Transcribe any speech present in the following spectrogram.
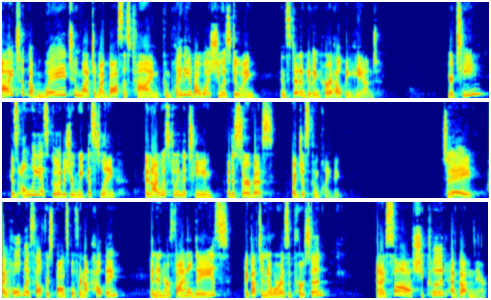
I took up way too much of my boss's time complaining about what she was doing instead of giving her a helping hand. Your team is only as good as your weakest link, and I was doing the team a disservice by just complaining. Today, I hold myself responsible for not helping, and in her final days, I got to know her as a person, and I saw she could have gotten there.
